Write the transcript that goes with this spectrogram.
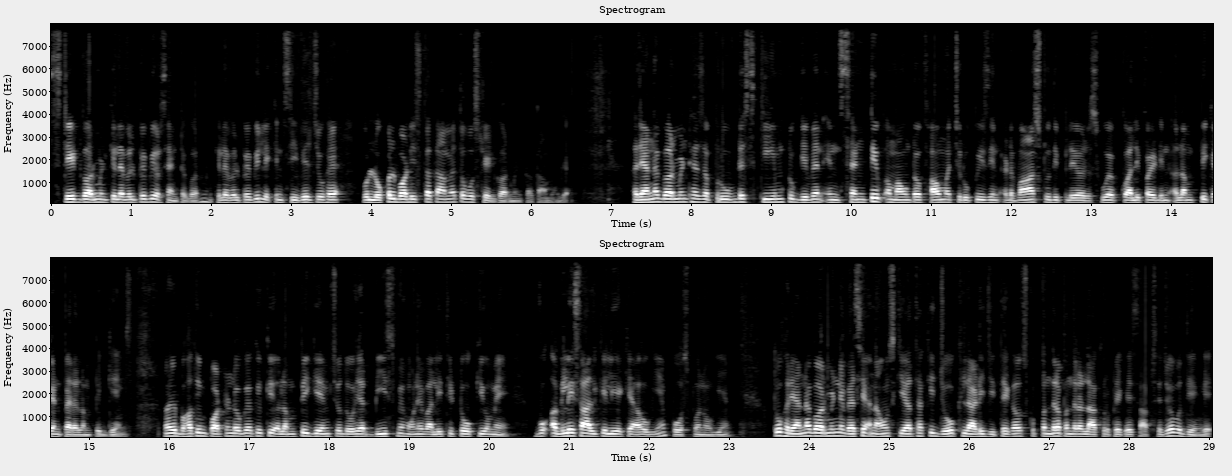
स्टेट गवर्नमेंट के लेवल पे भी और सेंट्रल गवर्नमेंट के लेवल पे भी, लेकिन सीवेज जो है वो लोकल बॉडीज का काम है तो वो स्टेट गवर्नमेंट का काम हो गया। Haryana government has approved scheme to give an incentive amount of how much rupees in advance to the players who qualified in Olympic and Paralympic games no ये बहुत इंपॉर्टेंट हो गया क्योंकि ओलंपिक गेम्स जो 2020 में होने वाली थी टोक्यो में, वो अगले साल के लिए क्या होगी गई पोस्टपोन हो गई है। तो हरियाणा गवर्नमेंट ने वैसे अनाउंस किया था कि जो खिलाड़ी जीतेगा, उसको पंद्रह पंद्रह लाख रुपए के हिसाब से जो वो देंगे।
